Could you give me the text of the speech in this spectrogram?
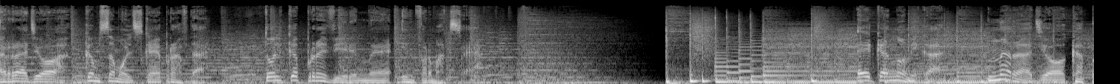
Радио «Комсомольская правда». Только проверенная информация. «Экономика» на Радио КП.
